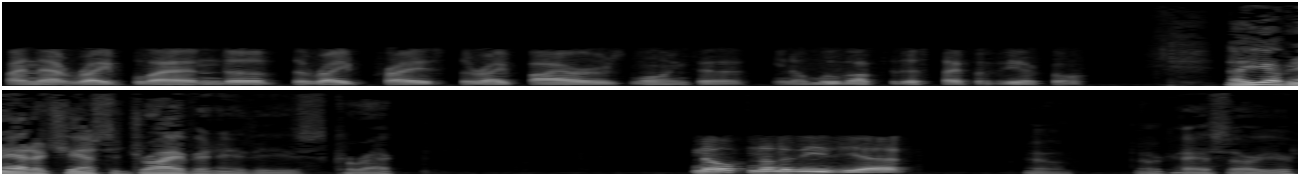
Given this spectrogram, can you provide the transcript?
find that right blend of the right price, the right buyers willing to you know move up to this type of vehicle. Now, you haven't had a chance to drive any of these, correct? Nope, none of these yet. No. Okay, so you're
